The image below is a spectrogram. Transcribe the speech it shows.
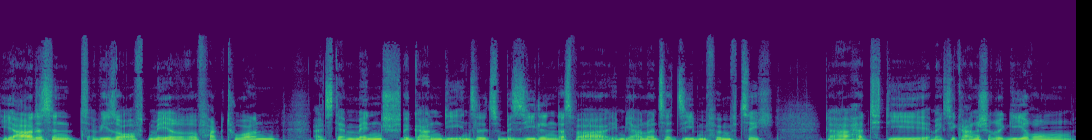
Ja, das sind wie so oft mehrere Faktoren. Als der Mensch begann, die Insel zu besiedeln, das war im Jahr 1957, Da hat die mexikanische Regierung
